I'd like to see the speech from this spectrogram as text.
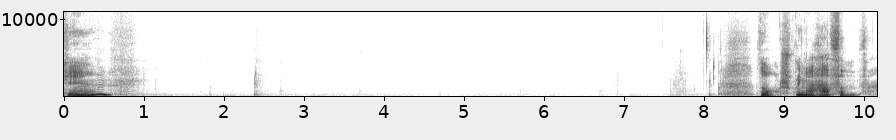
Okay. So, Springer H5.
